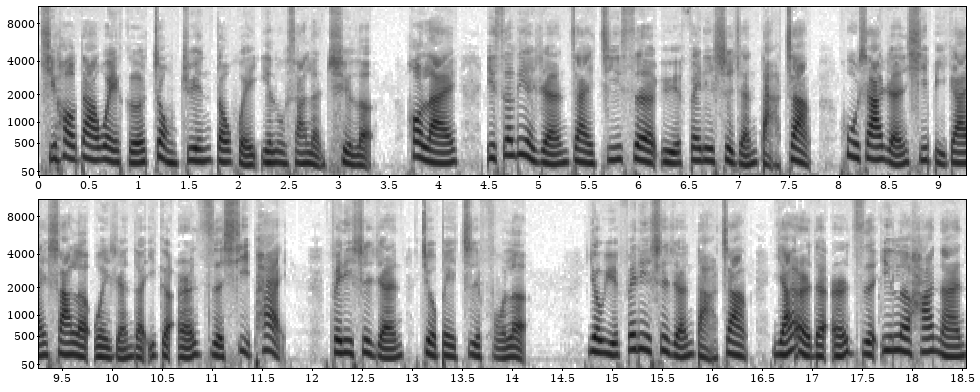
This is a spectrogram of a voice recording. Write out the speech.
其后，大卫和众军都回耶路撒冷去了。后来，以色列人在基色与非利士人打仗，护杀人西比该杀了伟人的一个儿子细派，非利士人就被制服了。又与非利士人打仗，雅尔的儿子伊勒哈南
